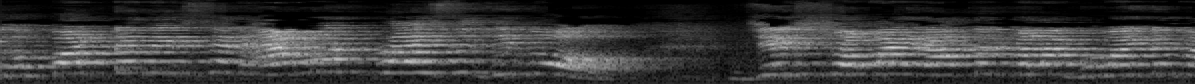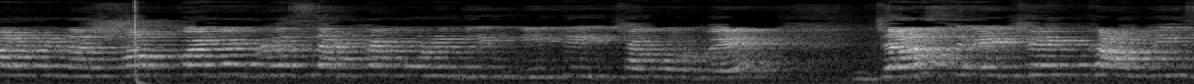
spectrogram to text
দোপাট্টা দেখছেন এমন প্রাইসে দিব যে সবাই রাতের বেলা ঘুমাইতে পারবে না সব কয়টা ড্রেস একটা করে দি- নিতে ইচ্ছা করবে জাস্ট এটার কামিজ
